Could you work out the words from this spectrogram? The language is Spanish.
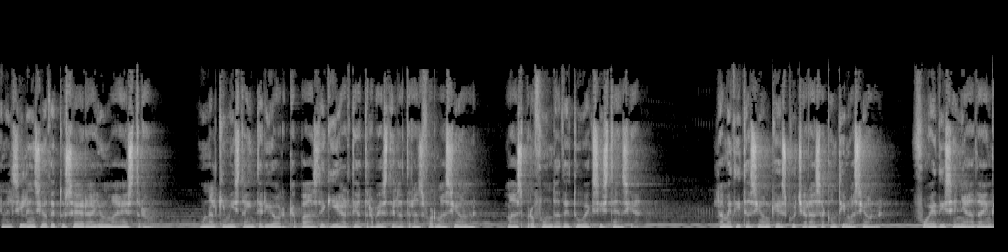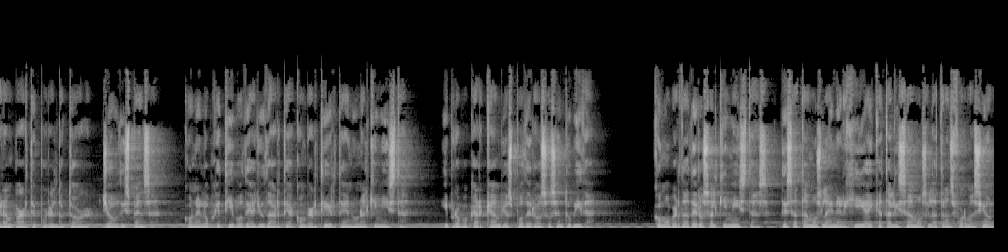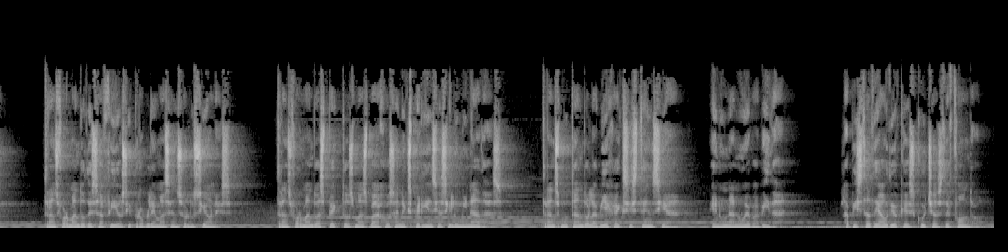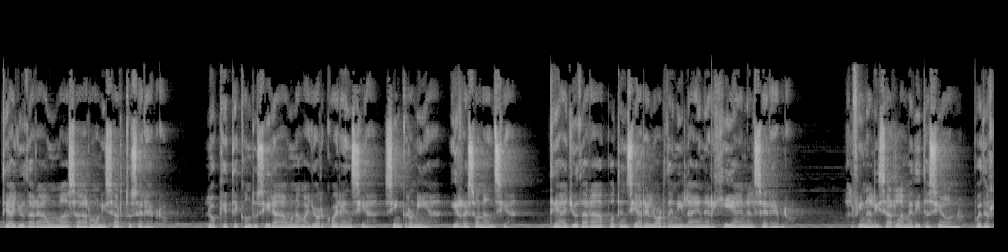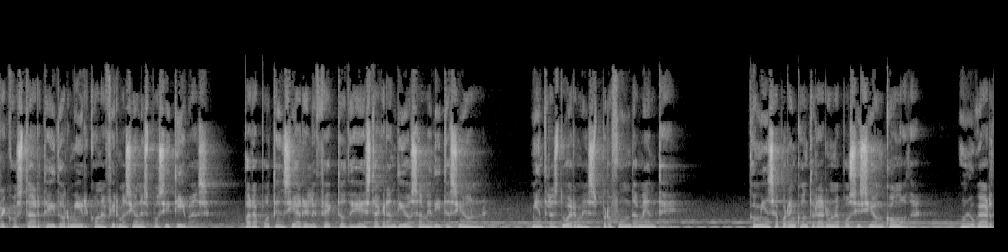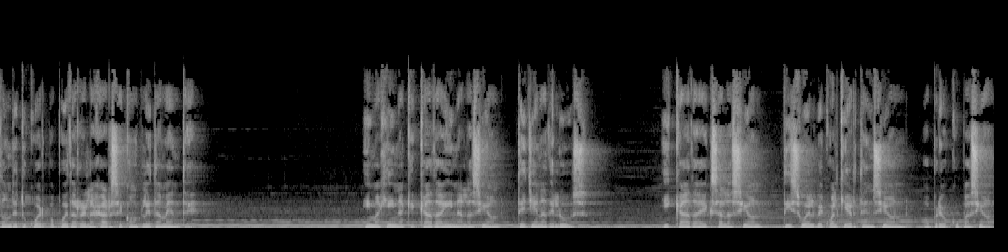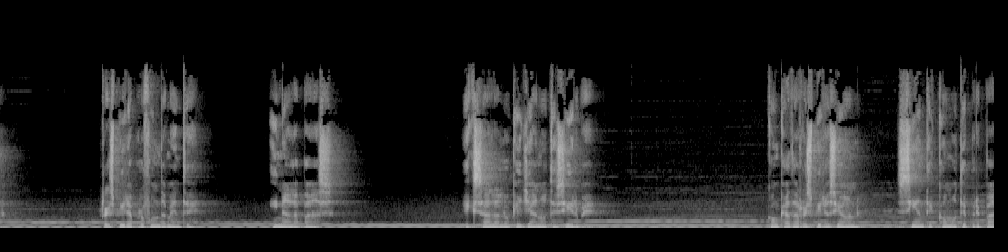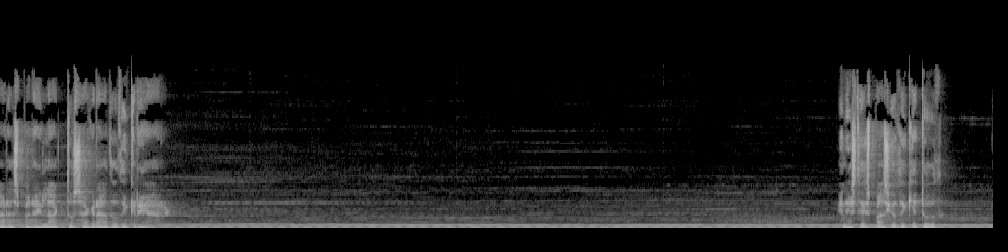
En el silencio de tu ser hay un maestro, un alquimista interior capaz de guiarte a través de la transformación más profunda de tu existencia. La meditación que escucharás a continuación fue diseñada en gran parte por el Dr. Joe Dispensa con el objetivo de ayudarte a convertirte en un alquimista y provocar cambios poderosos en tu vida. Como verdaderos alquimistas, desatamos la energía y catalizamos la transformación, transformando desafíos y problemas en soluciones, transformando aspectos más bajos en experiencias iluminadas, transmutando la vieja existencia en una nueva vida. La pista de audio que escuchas de fondo te ayudará aún más a armonizar tu cerebro, lo que te conducirá a una mayor coherencia, sincronía y resonancia te ayudará a potenciar el orden y la energía en el cerebro. Al finalizar la meditación, puedes recostarte y dormir con afirmaciones positivas para potenciar el efecto de esta grandiosa meditación mientras duermes profundamente. Comienza por encontrar una posición cómoda, un lugar donde tu cuerpo pueda relajarse completamente. Imagina que cada inhalación te llena de luz y cada exhalación disuelve cualquier tensión o preocupación. Respira profundamente. Inhala paz. Exhala lo que ya no te sirve. Con cada respiración, siente cómo te preparas para el acto sagrado de crear. En este espacio de quietud,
